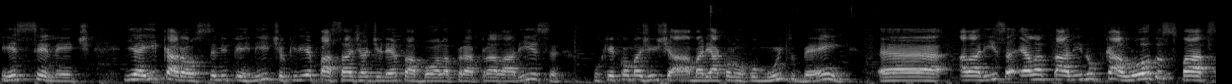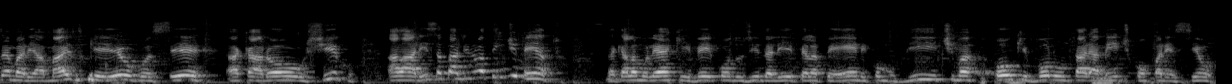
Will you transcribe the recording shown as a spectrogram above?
Excelente. E aí, Carol, se você me permite, eu queria passar já direto a bola para a Larissa, porque como a gente, a Maria colocou muito bem, é, a Larissa, ela tá ali no calor dos fatos, né, Maria? Mais do que eu, você, a Carol, o Chico, a Larissa tá ali no atendimento daquela mulher que veio conduzida ali pela PM como vítima ou que voluntariamente compareceu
